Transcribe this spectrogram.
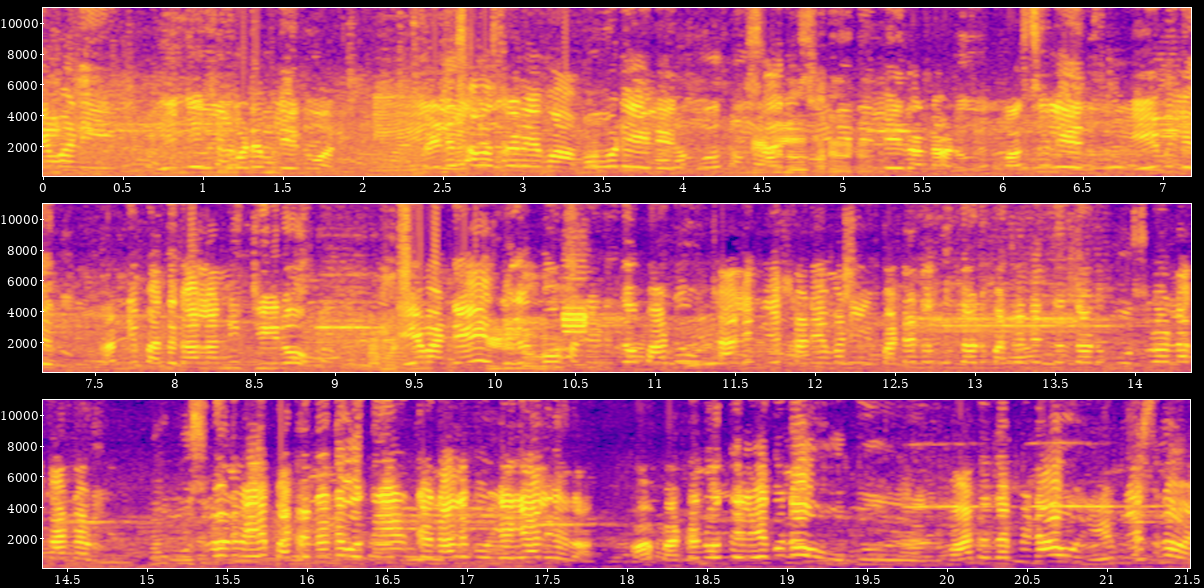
ఏమని? ఇవ్వడం లేదు అని. రెండు సంవత్సరం ఏమో అమ్మఒడి లేదు ఈసారి లేదన్నాడు. బస్సు లేదు ఏమీ లేదు. అన్ని పథకాలన్నీ జీరో. ఏమంటే జగన్మోహన్ రెడ్డితో పాటు ఛాలెంజ్ చేశాడు. ఏమని? పట్టణ ఎత్తుతాడు పట్టణ ఎత్తుతాడు ముసలోళ్ళకి అన్నాడు. నువ్వు ముసలోనివే పట్టణాన్ని వచ్చి జనాలకు వేయాలి కదా. ఆ పట్టణం వద్ద లేకున్నావు మాట తప్పినావు ఏం చేస్తున్నావు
